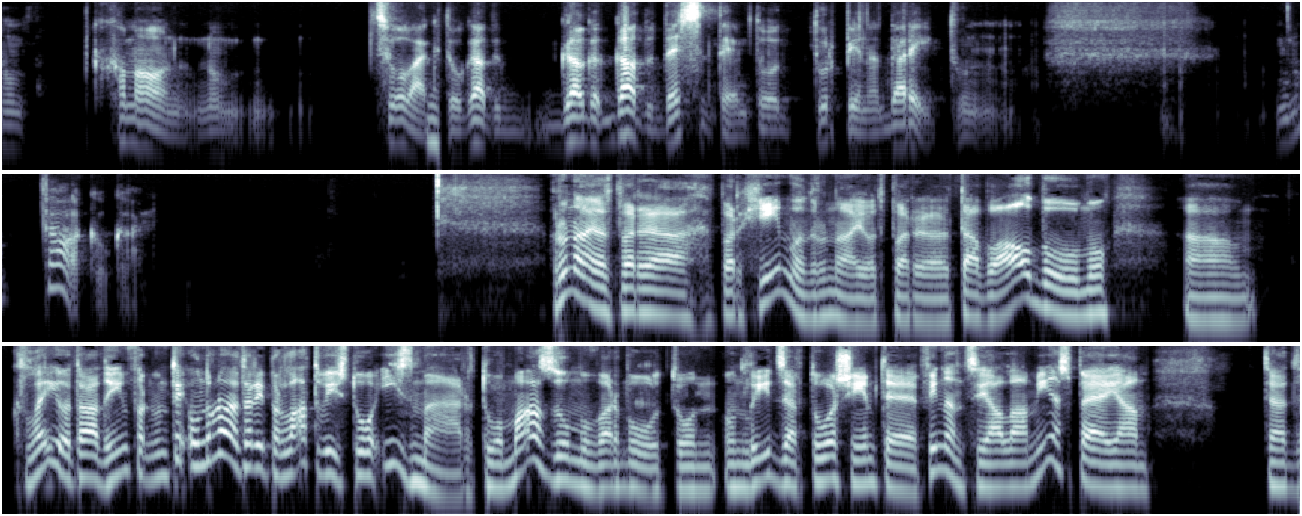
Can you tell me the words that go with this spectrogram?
Nu, come on, nu, cilvēki to gadu, gadu, gadu desmitiem to turpina darīt. Un, nu, tā kaut kā. Runājot par, par himnu un runājot par tavu albumu, um, klejot tādu informāciju, un runājot arī par Latvijas to izmēru, to mazumu varbūt, un, un līdz ar to šīm finansiālām iespējām, tad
